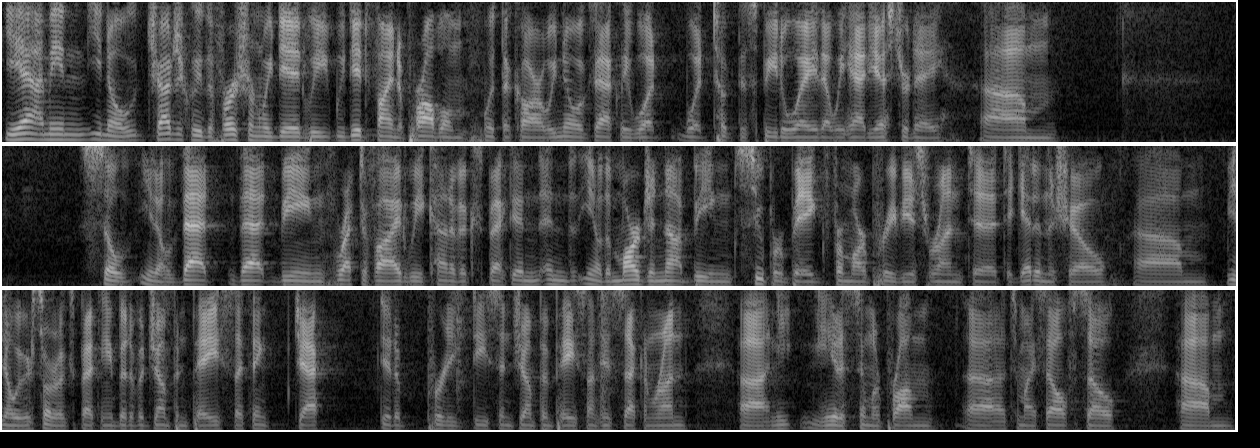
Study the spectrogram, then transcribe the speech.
Yeah, I mean, you know, tragically, the first one we did, we, we did find a problem with the car. We know exactly what, what took the speed away that we had yesterday. Um, so you know that that being rectified, we kind of expect, and, and you know the margin not being super big from our previous run to, to get in the show. Um, you know, we were sort of expecting a bit of a jump in pace. I think Jack did a pretty decent jump in pace on his second run, uh, and he, he had a similar problem uh, to myself. So, um,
